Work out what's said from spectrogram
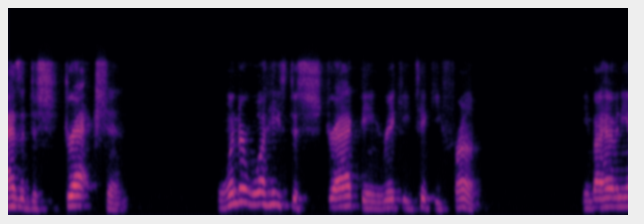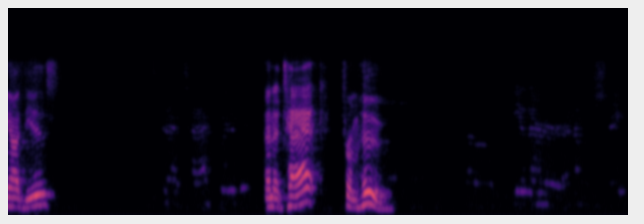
as a distraction. Wonder what he's distracting Rikki Tikki from. Anybody have any ideas? an attack An attack from who? um, either another snake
